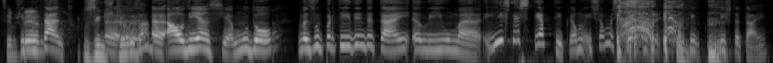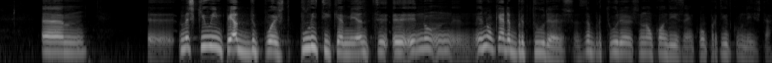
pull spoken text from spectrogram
Sempre e, verdes. portanto, Desindustrializado. a, a audiência mudou, mas o partido ainda tem ali uma. E isto é estético, é uma, isto é uma estética que o Partido Comunista tem, hum, eh, mas que o impede depois de politicamente. eh, não- eu não quero aberturas, as aberturas não condizem com o Partido Comunista,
